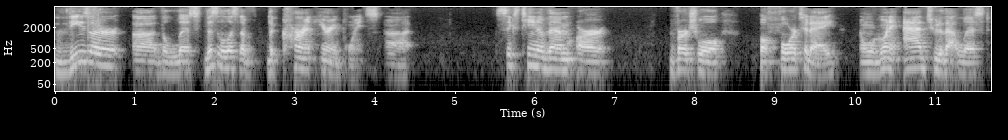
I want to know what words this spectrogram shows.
these are uh, the list. This is the list of the current hearing points. Uh, 16 of them are virtual before today, and we're going to add two to that list,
